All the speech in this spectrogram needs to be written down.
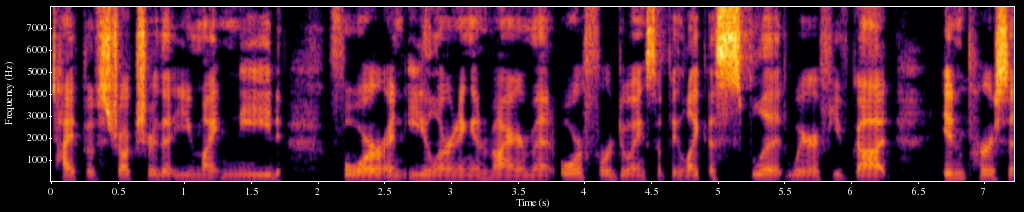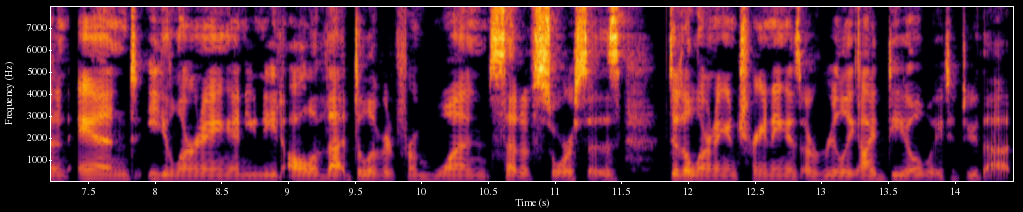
type of structure that you might need for an e learning environment or for doing something like a split, where if you've got in person and e learning and you need all of that delivered from one set of sources, DITA learning and training is a really ideal way to do that.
